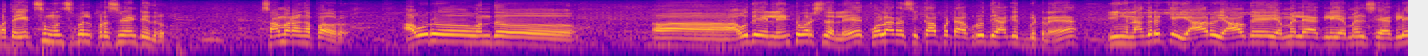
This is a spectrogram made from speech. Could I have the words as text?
ಮತ್ತು ಎಕ್ಸ್ ಮುನ್ಸಿಪಲ್ ಪ್ರೆಸಿಡೆಂಟ್ ಇದ್ದರು ಸಾಮರಂಗಪ್ಪ ಅವರು. ಅವರು ಒಂದು ಅವಧಿಯಲ್ಲಿ ಎಂಟು ವರ್ಷದಲ್ಲಿ ಕೋಲಾರ ಸಿಕ್ಕಾಪಟ್ಟೆ ಅಭಿವೃದ್ಧಿ ಆಗಿದ್ದು ಬಿಟ್ಟರೆ ಹಿಂಗೆ ನಗರಕ್ಕೆ ಯಾರು ಯಾವುದೇ ಎಂ ಎಲ್ ಎ ಆಗಲಿ ಎಂ ಎಲ್ ಸಿ ಆಗಲಿ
